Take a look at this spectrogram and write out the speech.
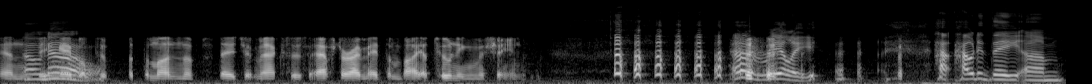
and oh, being no. able to put them on the stage at Max's after I made them buy a tuning machine. Oh, really? how how did they um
